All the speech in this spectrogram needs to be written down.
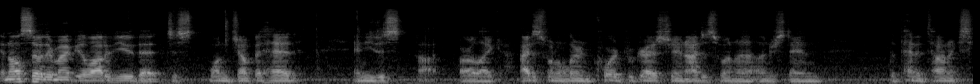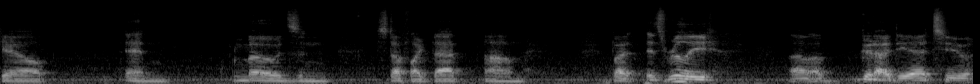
and also, there might be a lot of you that just want to jump ahead, and you just uh, are like, I just want to learn chord progression. I just want to understand the pentatonic scale and modes and stuff like that. Um, but it's really uh, a good idea to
